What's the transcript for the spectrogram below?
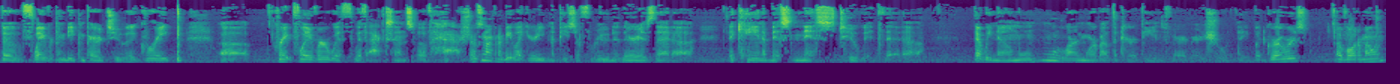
the flavor can be compared to a grape uh, grape flavor with with accents of hash. So it's not going to be like you're eating a piece of fruit. There is that uh, the cannabisness to it that uh, that we know. And we'll, we'll learn more about the terpenes very very shortly. But growers of watermelon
